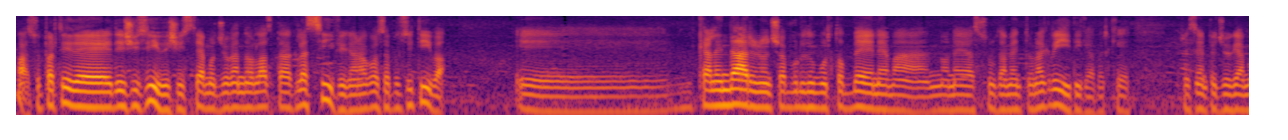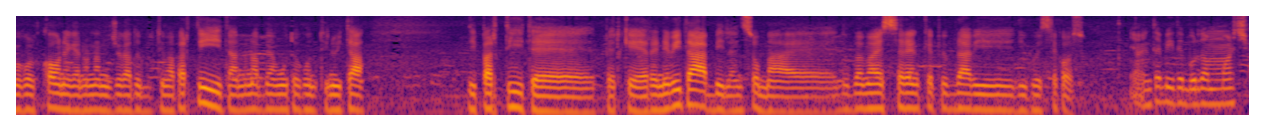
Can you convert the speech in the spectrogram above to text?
Ma su partite decisive ci stiamo giocando l'alta classifica, una cosa positiva. E il calendario non ci ha voluto molto bene, ma non è assolutamente una critica perché per esempio giochiamo col Cone che non hanno giocato l'ultima partita, non abbiamo avuto continuità di partite perché era inevitabile, insomma eh, dobbiamo essere anche più bravi di queste cose. Yani tabii ki de burada maç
